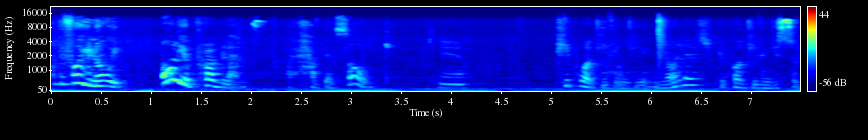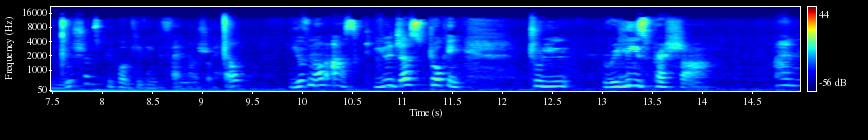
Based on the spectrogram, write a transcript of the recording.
And before you know it, all your problems have been solved. Yeah. People are giving you knowledge, people are giving you solutions, people are giving you financial help. You've not asked. You're just talking to release pressure. And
